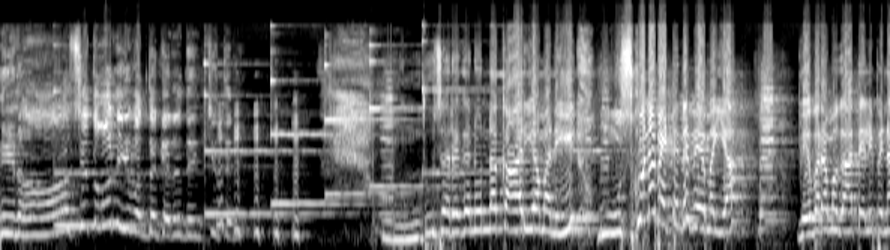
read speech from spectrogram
నిరాశతో నీ వద్దకు తెచ్చి ముందు జరగనున్న కార్యమని ముసుగున పెట్టదవేమయ్యా? వివరముగా తెలిపిన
